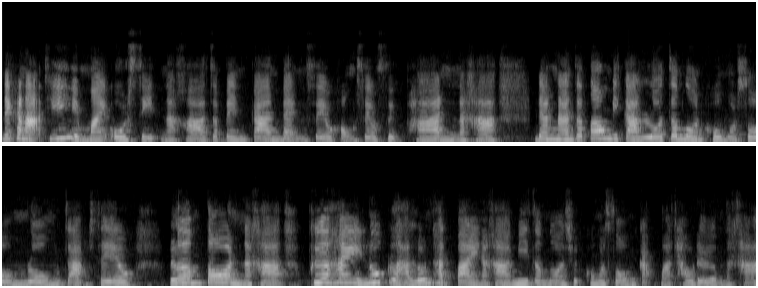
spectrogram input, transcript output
ในขณะที่ไมโอซิสนะคะจะเป็นการแบ่งเซลล์ของเซลล์สืบพันธุ์นะคะ ดังนั้นจะต้องมีการลดจำนวนโครโมโซมลงจากเซลล์เริ่มต้นนะคะ เพื่อให้ลูกหลานรุ่นถัดไปนะคะ มีจำนวนชุดโครโมโซมกลับมาเท่าเดิมนะคะ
